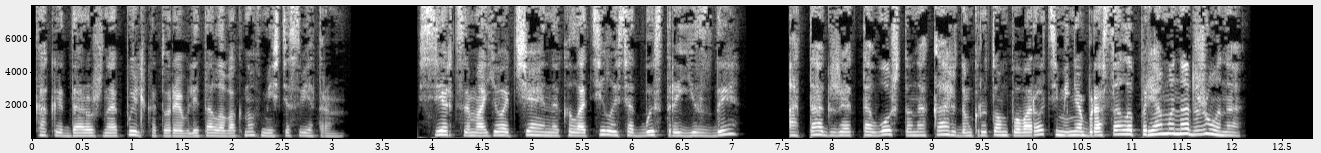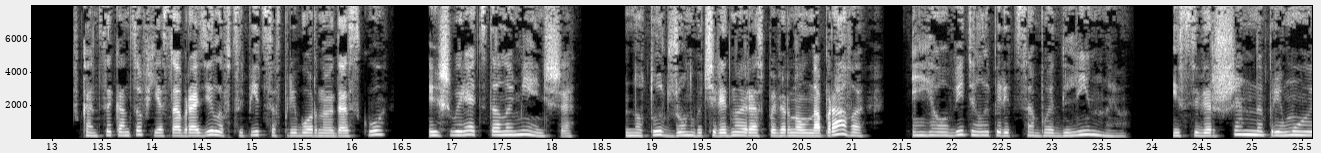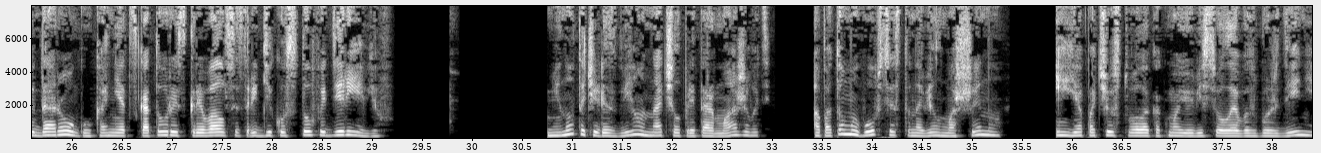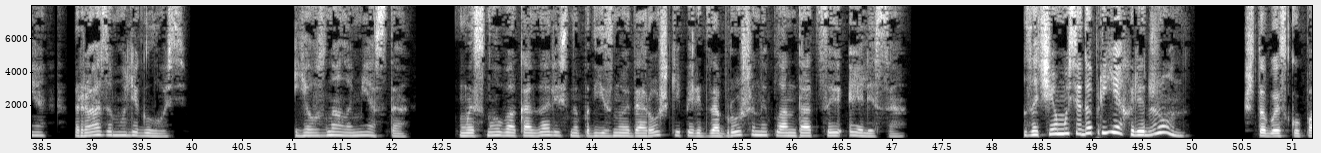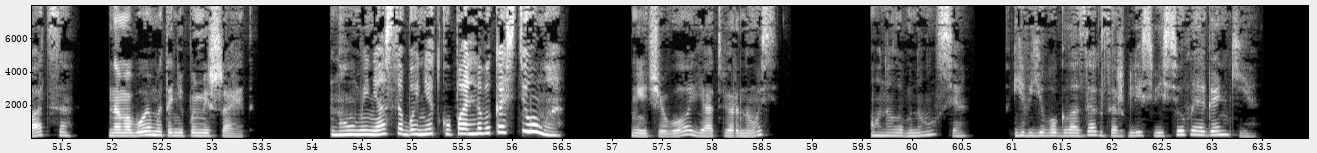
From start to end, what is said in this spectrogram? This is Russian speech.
как и дорожная пыль, которая влетала в окно вместе с ветром. Сердце мое отчаянно колотилось от быстрой езды, а также от того, что на каждом крутом повороте меня бросало прямо на Джона. В конце концов я сообразила вцепиться в приборную доску, и швырять стало меньше. Но тут Джон в очередной раз повернул направо, и я увидела перед собой длинную и совершенно прямую дорогу, конец которой скрывался среди кустов и деревьев. Минуты через две он начал притормаживать, а потом и вовсе остановил машину, и я почувствовала, как мое веселое возбуждение разом улеглось. Я узнала место. Мы снова оказались на подъездной дорожке перед заброшенной плантацией Элиса. «Зачем мы сюда приехали, Джон?» «Чтобы искупаться. Нам обоим это не помешает». «Но у меня с собой нет купального костюма». «Ничего, я отвернусь». Он улыбнулся, и в его глазах зажглись веселые огоньки.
